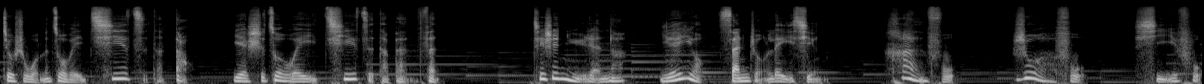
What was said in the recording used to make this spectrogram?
就是我们作为妻子的道。也是作为妻子的本分。其实女人呢，也有三种类型：悍妇、弱妇、媳妇。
